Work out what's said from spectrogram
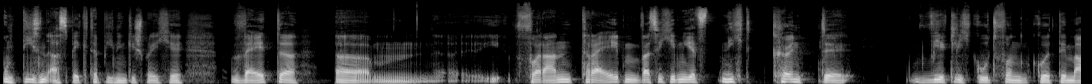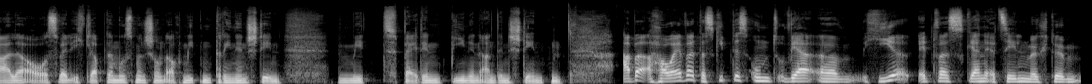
und diesen Aspekt der Bienengespräche weiter ähm, vorantreiben, was ich eben jetzt nicht könnte, wirklich gut von Guatemala aus, weil ich glaube, da muss man schon auch mittendrin stehen mit bei den Bienen an den Ständen. Aber however, das gibt es und wer äh, hier etwas gerne erzählen möchte,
